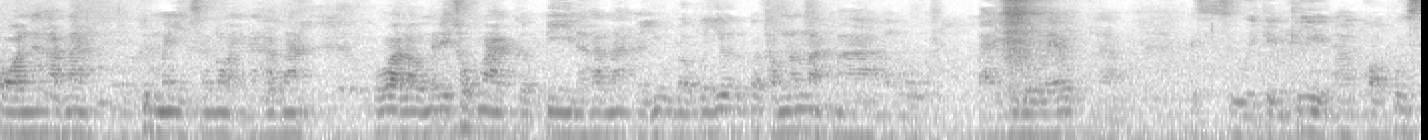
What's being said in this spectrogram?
ปอนด์นะครับนะขึ้นมาอีกสักหน่อยนะครับนะเพราะว่าเราไม่ได้ชกมาเกือบปีนะครับนะอายุเราก็เยอะก็ทำน้ำหนักมาโอ้โหหลายกิโลแล้วนะครับไปสู่เต็มที่นะครับขอบคุณเซ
